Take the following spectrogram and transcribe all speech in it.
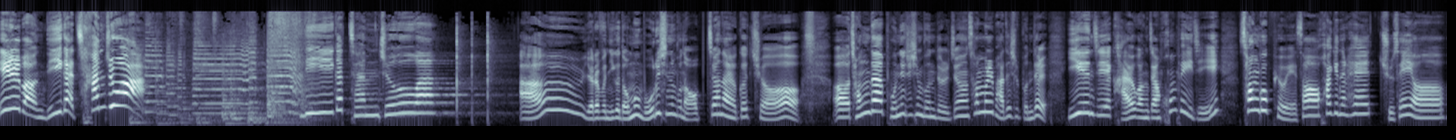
1번 네가 참 좋아. 네가 참 좋아. 아우, 여러분 이거 너무 모르시는 분 없잖아요. 그쵸? 어, 정답 보내주신 분들 중 선물 받으실 분들 이은지의 가요광장 홈페이지 선곡표에서 확인을 해 주세요.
